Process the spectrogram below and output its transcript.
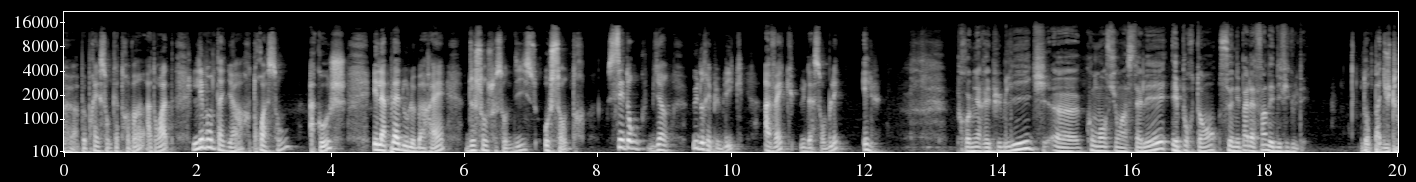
euh, à peu près 180 à droite, les Montagnards, 300, à gauche et la plaine ou le marais 270 au centre. C'est donc bien une république avec une assemblée élue. Première république, euh, convention installée, et pourtant ce n'est pas la fin des difficultés. Non, pas du tout.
